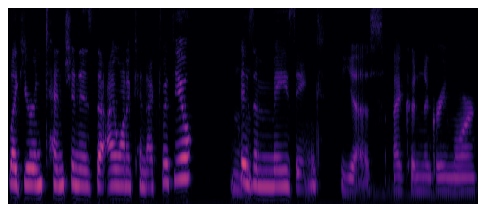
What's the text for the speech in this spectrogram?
like your intention is that i want to connect with you mm-hmm. is amazing yes i couldn't agree more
